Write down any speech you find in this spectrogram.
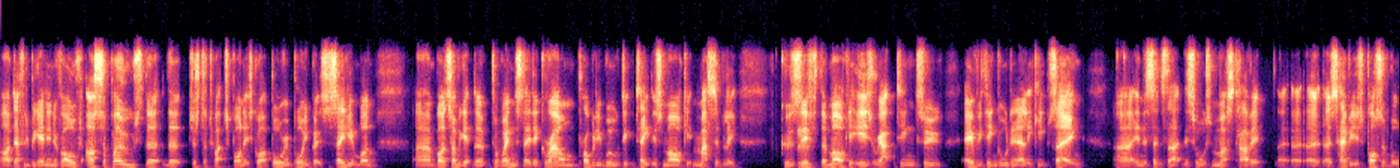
I'll definitely be getting involved. I suppose that that just to touch upon, it's quite a boring point, but it's a salient one. Um, by the time we get to, to Wednesday, the ground probably will dictate this market massively, because mm. if the market is reacting to everything Gordon Elliott keeps saying, uh, in the sense that this horse must have it uh, uh, as heavy as possible,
